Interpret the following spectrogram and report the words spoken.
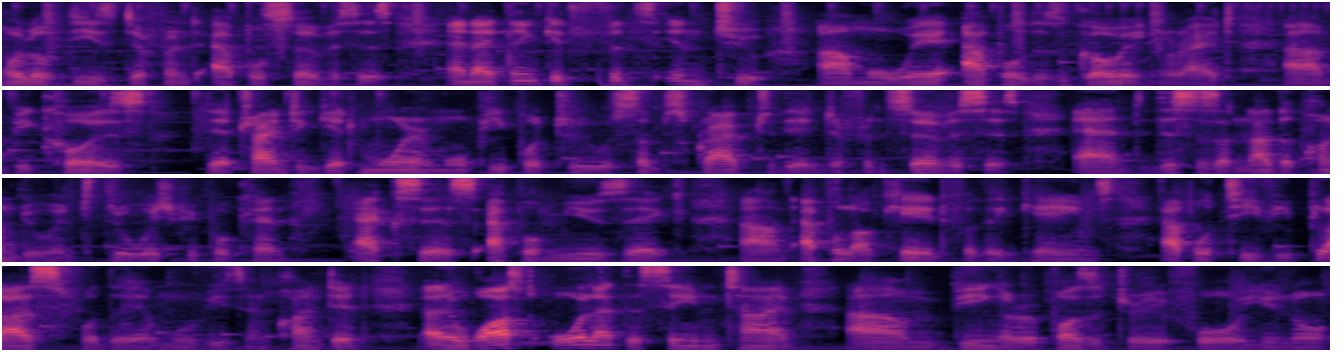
all of these different Apple services. And I think it fits into um, where Apple is going, right? Uh, because they're trying to get more and more people to subscribe to their different services. And this is another conduit through which people can access apple music um, apple arcade for the games apple tv plus for their movies and content. Uh, whilst all at the same time um, being a repository for you know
